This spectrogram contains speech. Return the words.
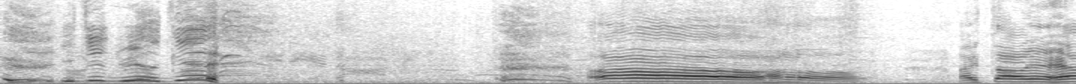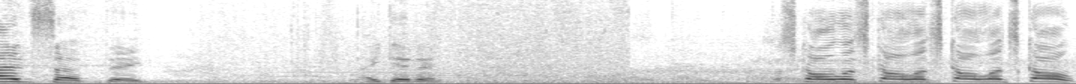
you did really good. Oh, I thought I had something. I didn't. Let's go, let's go, let's go, let's go.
